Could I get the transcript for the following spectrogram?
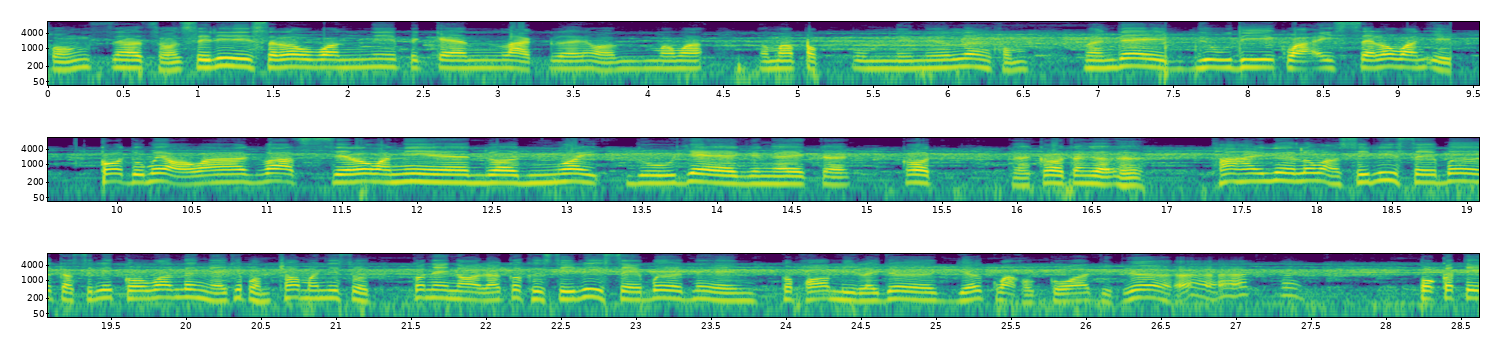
ของสอนซีรีส์เซลวันนี่เป็นแกนหลักเลยอ๋อมามาเอามาปรับปรุงในเนื้อเรื่องของมันได้ดูดีกว่าไอเซลวันอีก ก็ดูไม่ออกว่าว่าเซลวันนี่โดนง่อยดูแย่ยังไงแต่ก็แต่ก็ตั้งแต่เออ ถ้าให้เลือกระหว่างซีรีส์เซเบอร์กับซีรีส์โกว่าเรื่องไหนที่ผมชอบมากที่สุด ก็แน่นอนแล้วก็คือซีรีส์เซเบอร์นั่นเองก็เพราะมีไรเดอร์เยอะกว่าของโกอีกเยอะปกติ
